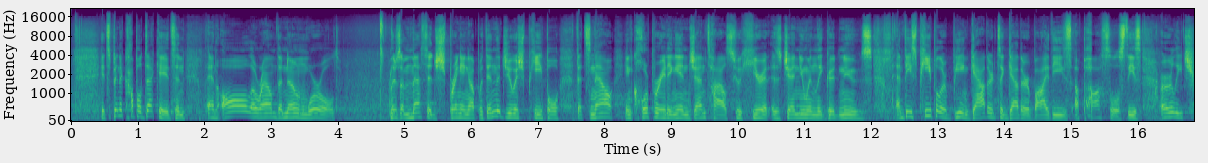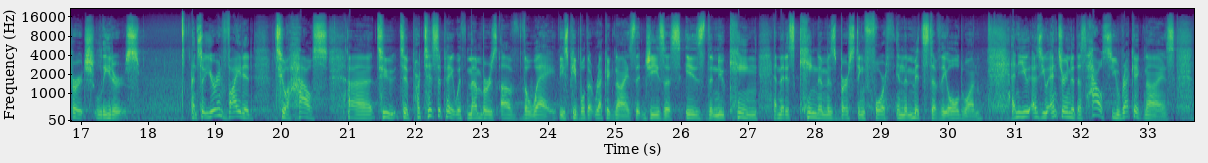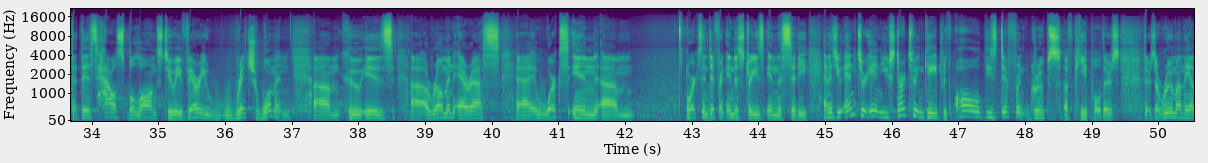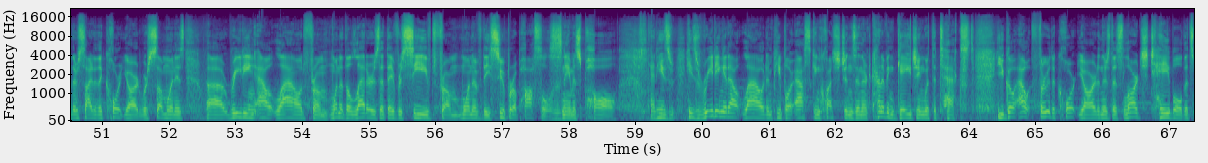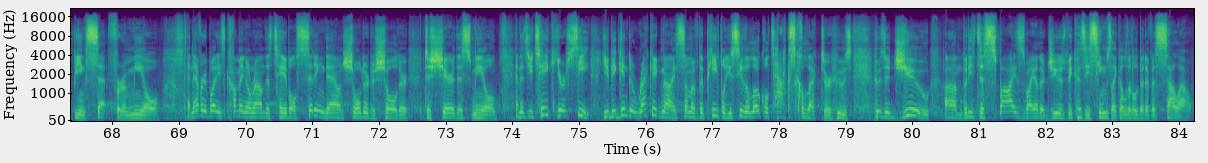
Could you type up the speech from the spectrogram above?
It's been a couple decades, and, and all around the known world, there's a message springing up within the Jewish people that's now incorporating in Gentiles who hear it as genuinely good news. And these people are being gathered together by these apostles, these early church leaders. And so you're invited to a house uh, to, to participate with members of the way, these people that recognize that Jesus is the new king and that his kingdom is bursting forth in the midst of the old one. And you, as you enter into this house, you recognize that this house belongs to a very rich woman um, who is uh, a Roman heiress, uh, works in. Um, works in different industries in the city. And as you enter in, you start to engage with all these different groups of people. There's, there's a room on the other side of the courtyard where someone is uh, reading out loud from one of the letters that they've received from one of the super apostles. His name is Paul. And he's, he's reading it out loud, and people are asking questions, and they're kind of engaging with the text. You go out through the courtyard, and there's this large table that's being set for a meal. And everybody's coming around this table, sitting down shoulder to shoulder to share this meal. And as you take your seat, you begin to recognize some of the people. You see the local tax collector who's, who's a Jew, um, but he's despised by other Jews because he seems like a little bit of a sellout.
